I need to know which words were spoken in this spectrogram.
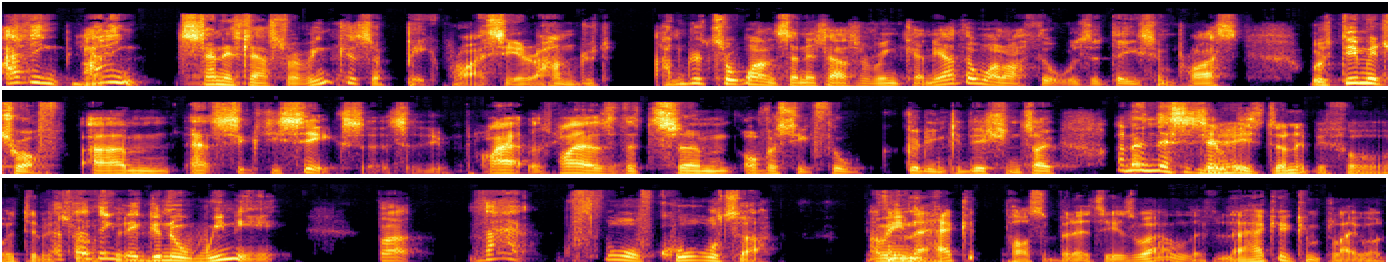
I think yeah. I think Stanislas Wawrinka's a big price here at 100. 100 to 1 Stanislas Wawrinka. And the other one I thought was a decent price was Dimitrov um, at 66. Players that um, obviously feel good in condition. So I don't necessarily. Yeah, he's done it before. Dimitrov, I don't think they're going to win it, but that fourth quarter. I, I mean, the heck possibility as well. If Lehecka can play what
